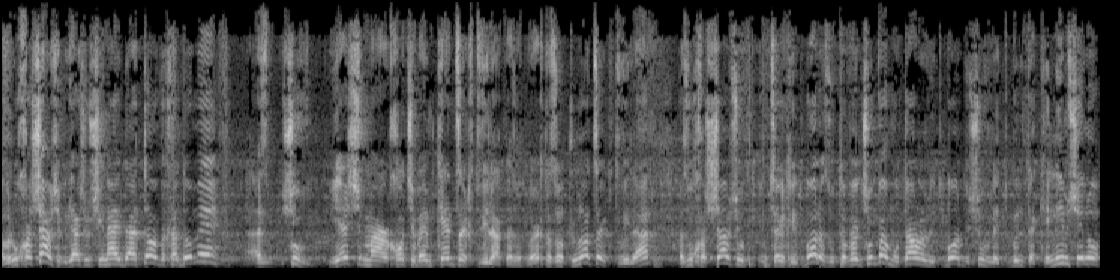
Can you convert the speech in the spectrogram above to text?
אבל הוא חשב שבגלל שהוא שינה את דעתו וכדומה, אז שוב, יש מערכות שבהן כן צריך טבילה כזאת, במערכת הזאת לא צריך טבילה, אז הוא חשב שהוא צריך לטבול, אז הוא טובל שוב פעם, מותר לו לטבול ושוב לטביל את הכלים שלו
